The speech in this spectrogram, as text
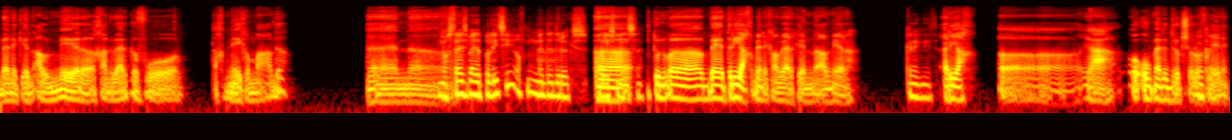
ben ik in Almere gaan werken voor dacht, negen maanden. En, uh, Nog steeds bij de politie of met de drugs? Uh, toen uh, bij het RIAG ben ik gaan werken in Almere. Ken ik niet. RIAG, ja, ook met de drugshulpverlening.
